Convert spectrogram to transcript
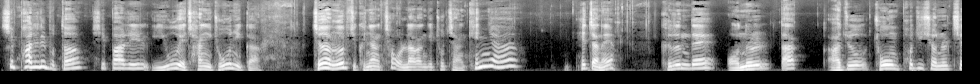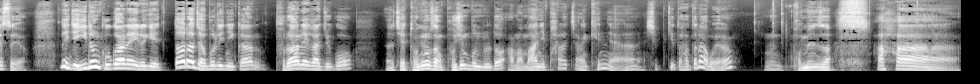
18일부터 18일 이후에 장이 좋으니까 저항 없이 그냥 쳐 올라간 게 좋지 않겠냐 했잖아요. 그런데 오늘 딱 아주 좋은 포지션을 취했어요. 근데 이제 이런 구간에 이렇게 떨어져 버리니까 불안해 가지고 어, 제 동영상 보신 분들도 아마 많이 팔았지 않겠냐 싶기도 하더라고요. 음, 보면서 아하.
